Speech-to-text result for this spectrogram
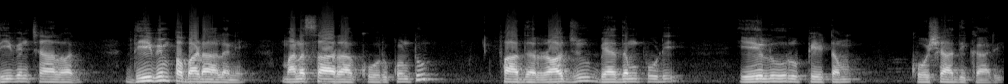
దీవించాలని దీవింపబడాలని మనసారా కోరుకుంటూ ఫాదర్ రాజు బేదంపూడి ఏలూరు పీఠం కోశాధికారి.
